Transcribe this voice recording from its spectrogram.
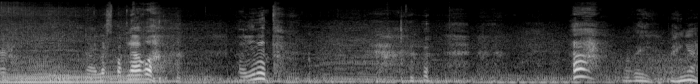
Ah, Nalaspag na ako. Ang init. ah, okay, pahinga.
